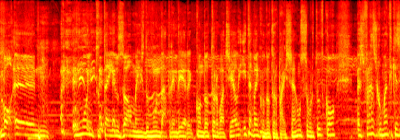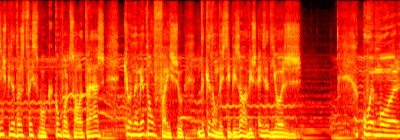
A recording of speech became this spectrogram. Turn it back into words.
Bom, hum, muito têm os homens do mundo a aprender com o Dr. Bocelli e também com o Dr. Paixão, sobretudo com as frases românticas inspiradoras de Facebook, com pôr do sol atrás, que ornamentam o fecho de cada um destes episódios. Eis a de hoje. O amor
